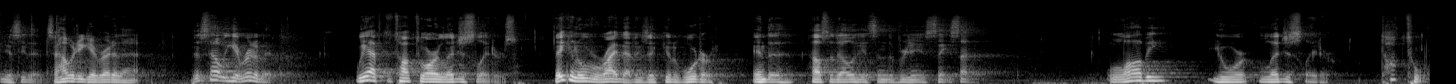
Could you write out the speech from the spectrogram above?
Yes, he did. So how would you get rid of that? This is how we get rid of it. We have to talk to our legislators. They can override that executive order in the House of Delegates and the Virginia State Senate. Lobby your legislator. Talk to them.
